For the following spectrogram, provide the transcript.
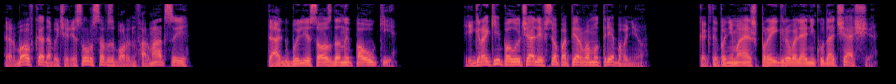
Вербовка, добыча ресурсов, сбор информации. Так были созданы пауки. Игроки получали все по первому требованию. Как ты понимаешь, проигрывали они куда чаще.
